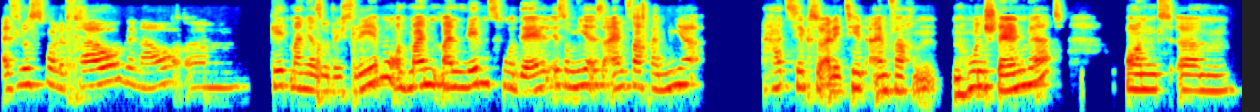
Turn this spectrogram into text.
als lustvolle Frau, genau, ähm, geht man ja so durchs Leben und mein, mein Lebensmodell ist, und mir ist einfach, bei mir hat Sexualität einfach einen, einen hohen Stellenwert und ähm,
